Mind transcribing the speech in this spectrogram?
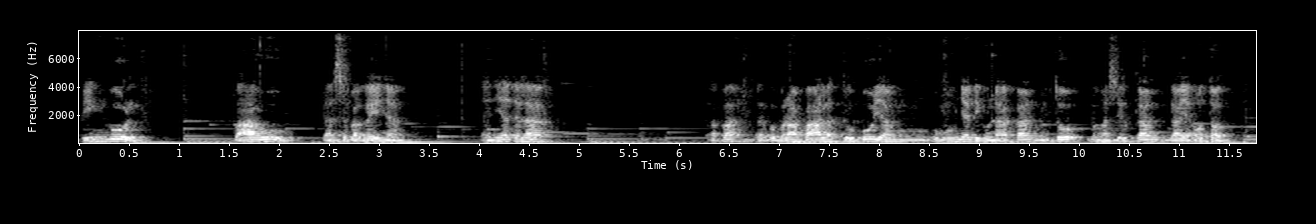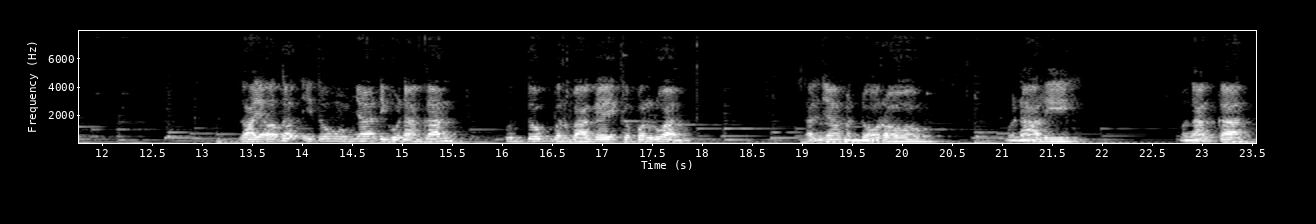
pinggul, bahu, dan sebagainya. Nah, ini adalah apa beberapa alat tubuh yang umumnya digunakan untuk menghasilkan gaya otot. Gaya otot itu umumnya digunakan untuk berbagai keperluan, misalnya mendorong, menarik, mengangkat,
